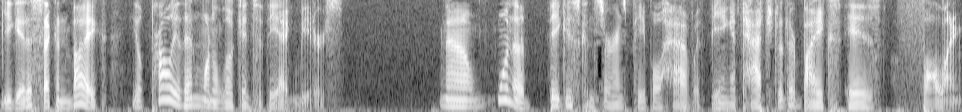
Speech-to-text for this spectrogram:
you get a second bike, you'll probably then want to look into the egg beaters. Now, one of the biggest concerns people have with being attached to their bikes is falling.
